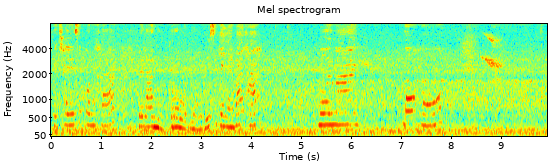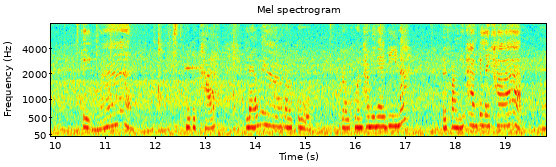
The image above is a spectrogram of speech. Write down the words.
เด็กชายยศพลคะ เวลาหนูโกรธหนูรู้สึกยังไงบ้างคะโวยวายโมโหเก่งมากเด็กๆคะ แล้วเวลาเราโกรธเราควรทำยังไงดีนะ ไปฟังนิทานกันเลยค่ะอ่า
